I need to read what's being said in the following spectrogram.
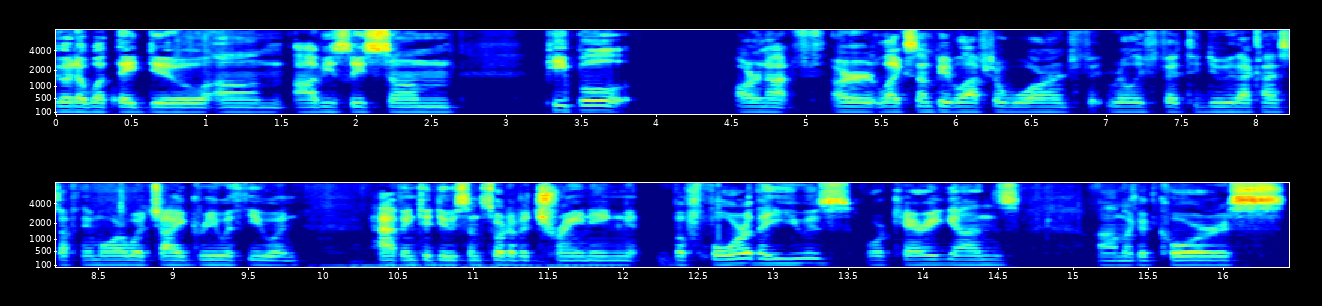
good at what they do. Um, obviously, some people are not are like some people after war aren't fit, really fit to do that kind of stuff anymore. Which I agree with you and having to do some sort of a training before they use or carry guns, um, like a course,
